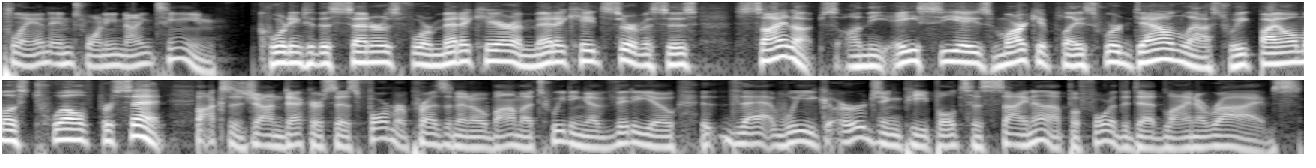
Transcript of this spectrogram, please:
plan in 2019. According to the Centers for Medicare and Medicaid Services, sign-ups on the ACA's marketplace were down last week by almost 12%. Fox's John Decker says former President Obama tweeting a video that week urging people to sign up before the deadline arrives.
